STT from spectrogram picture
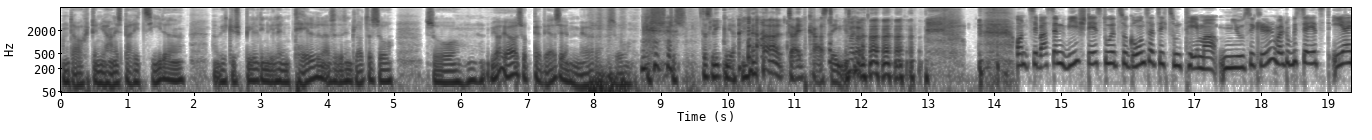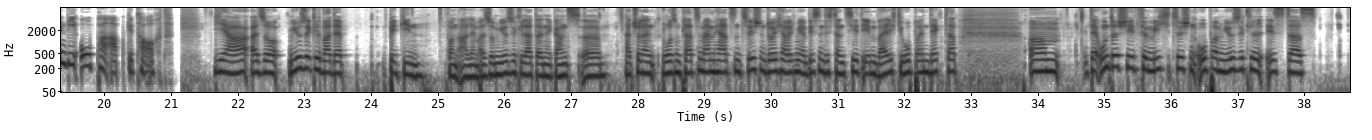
und auch den Johannes Parizida habe ich gespielt, in Wilhelm Tell. Also das sind lauter so, so ja, ja, so perverse Mörder. So. Das, das, das liegt mir. Typecasting. Und Sebastian, wie stehst du jetzt so grundsätzlich zum Thema Musical? Weil du bist ja jetzt eher in die Oper abgetaucht. Ja, also Musical war der Beginn von allem. Also Musical hat eine ganz, äh, hat schon einen großen Platz in meinem Herzen. Zwischendurch habe ich mir ein bisschen distanziert, eben weil ich die Oper entdeckt habe. Ähm, der Unterschied für mich zwischen Oper und Musical ist, dass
